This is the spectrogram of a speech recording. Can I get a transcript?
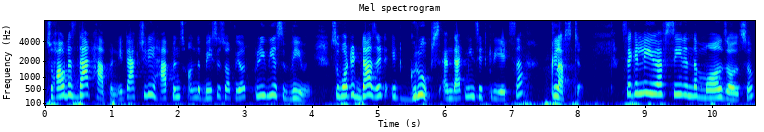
So how does that happen? It actually happens on the basis of your previous viewing. So what it does it it groups and that means it creates a cluster. Secondly you have seen in the malls also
